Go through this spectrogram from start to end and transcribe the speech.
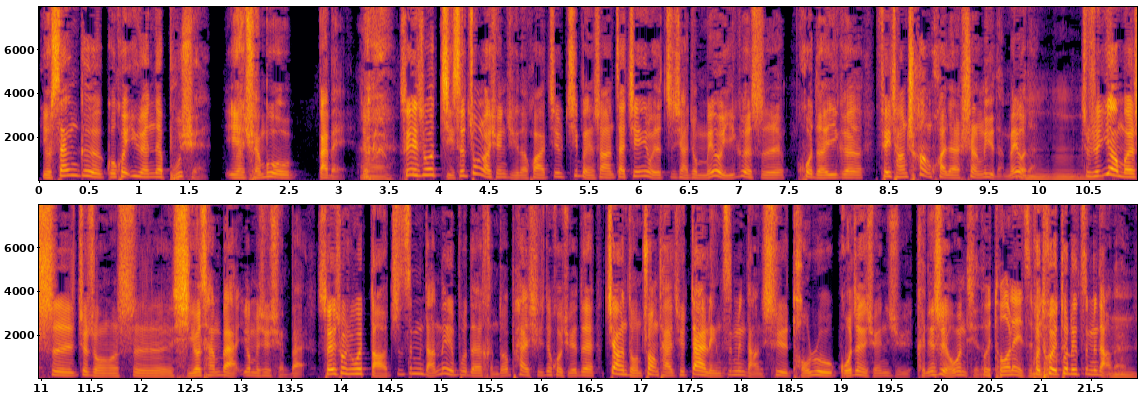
有三个国会议员的补选也全部败北，嗯，所以说几次重要选举的话，就基本上在菅义伟的之下就没有一个是获得一个非常畅快的胜利的，没有的。嗯，嗯就是要么是这种是喜忧参半，要么是选败，所以说就会导致自民党内部的很多派系都会觉得这样一种状态去带领自民党去投入国政选举肯定是有问题的会，拖累自民党会拖拖累自民党的。嗯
